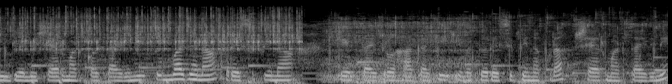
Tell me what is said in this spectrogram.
ವಿಡಿಯೋಲಿ ಶೇರ್ ಮಾಡ್ಕೊಳ್ತಾ ಇದ್ದೀನಿ. ತುಂಬ ಜನ ರೆಸಿಪಿನ ಕೇಳ್ತಾಯಿದ್ರು ಹಾಗಾಗಿ ಇವತ್ತು ರೆಸಿಪಿನ ಕೂಡ ಶೇರ್ ಮಾಡ್ತಾ ಇದ್ದೀನಿ.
